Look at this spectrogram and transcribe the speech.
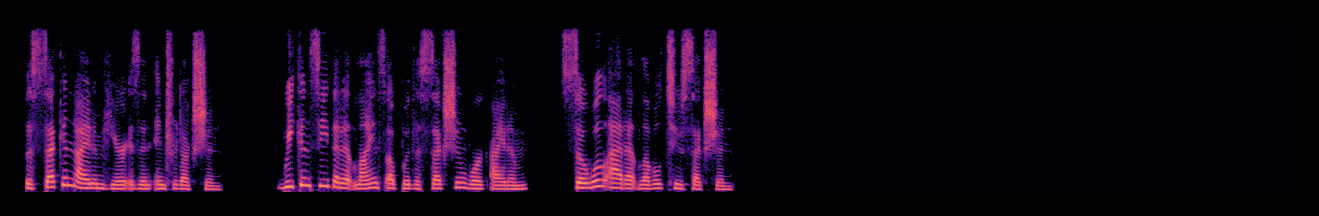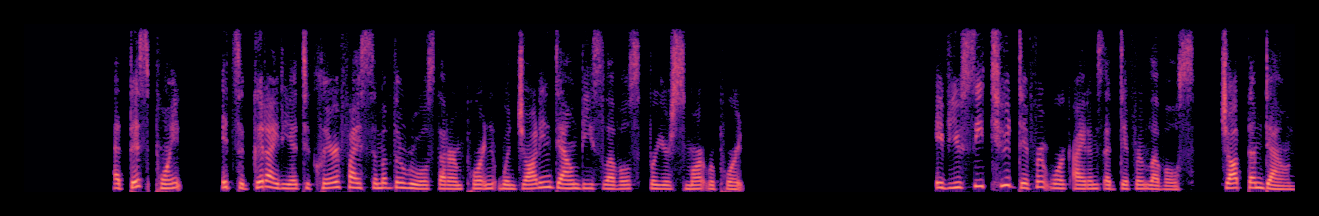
The second item here is an introduction. We can see that it lines up with the section work item, so we'll add at level 2 section. At this point, it's a good idea to clarify some of the rules that are important when jotting down these levels for your smart report. If you see two different work items at different levels, jot them down.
